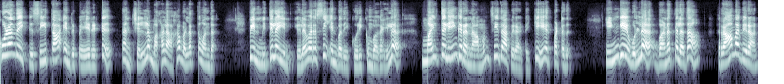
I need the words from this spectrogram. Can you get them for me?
குழந்தைக்கு சீதா என்று பெயரிட்டு தன் செல்ல மகளாக வளர்த்து வந்தார் பின் மிதிலையின் இளவரசி என்பதை குறிக்கும் வகையில மைத்தலிங்கிற நாமம் சீதா பிராட்டிக்கு ஏற்பட்டது. இங்கே உள்ள வனத்துல தான் ராமபிரான்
